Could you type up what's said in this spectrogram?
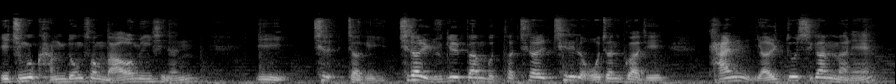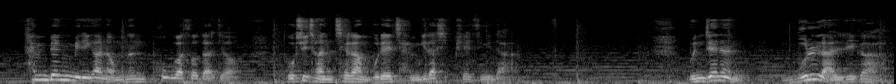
이 중국 광동성 마오밍시는 이 7, 저기 7월 6일 밤부터 7월 7일 오전까지 단 12시간 만에 300mm가 넘는 폭우가 쏟아져 도시 전체가 물에 잠기다시피 했습니다. 문제는 물 난리가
